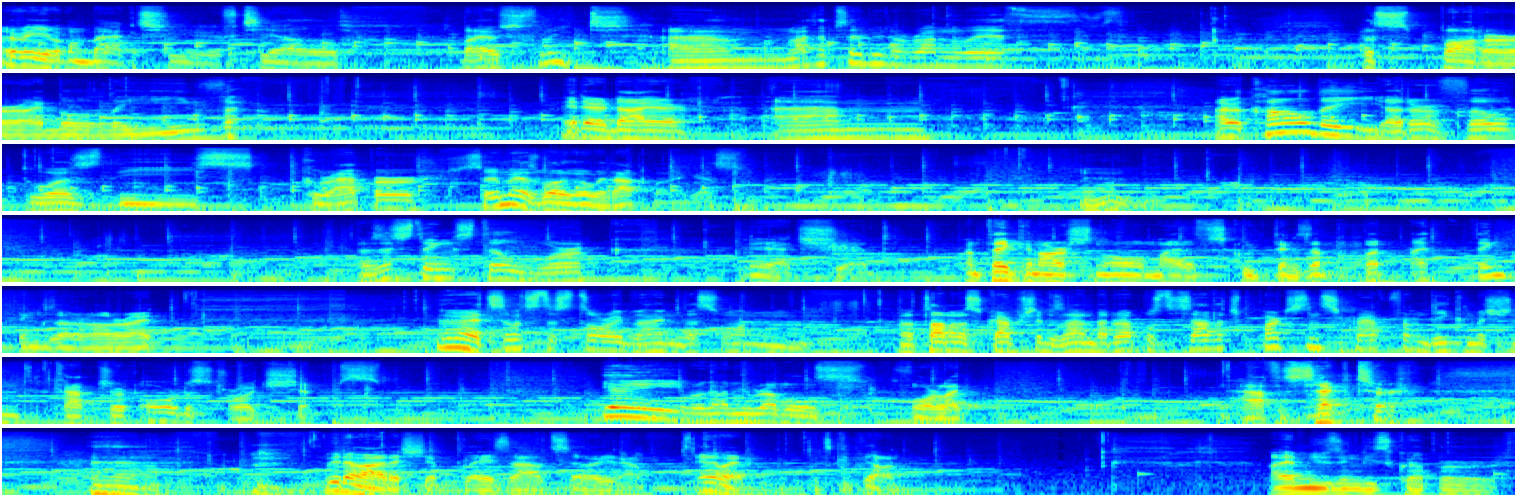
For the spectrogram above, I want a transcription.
Everybody, welcome back to FTL Bio's Fleet. Um, last episode we a run with the spotter, I believe. Hey there, Dyer. Um, I recall the other vote was the scrapper, so we may as well go with that one, I guess. Ooh. Does this thing still work? Yeah, it should. I'm thinking Arsenal might have screwed things up, but I think things are alright. Alright, so what's the story behind this one? An autonomous scrap ship designed by rebels to salvage parts and scrap from decommissioned, captured, or destroyed ships. Yay, we're gonna be rebels for like half a sector. we know how this ship plays out, so you know. Anyway, let's keep going. I am using the scrapper.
